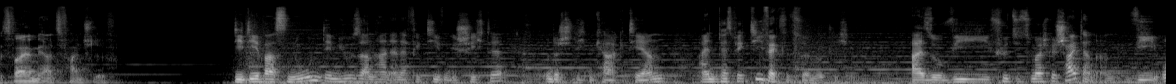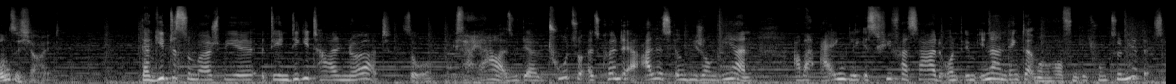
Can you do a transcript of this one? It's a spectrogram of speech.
es war ja mehr als Feinschliff. Die Idee war es nun, dem User anhand einer fiktiven Geschichte, unterschiedlichen Charakteren, einen Perspektivwechsel zu ermöglichen. Also wie fühlt sich zum Beispiel Scheitern an? Wie Unsicherheit? Da gibt es zum Beispiel den digitalen Nerd. So, ich sage ja, also der tut so, als könnte er alles irgendwie jonglieren, aber eigentlich ist viel Fassade und im Inneren denkt er immer, hoffentlich funktioniert es.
